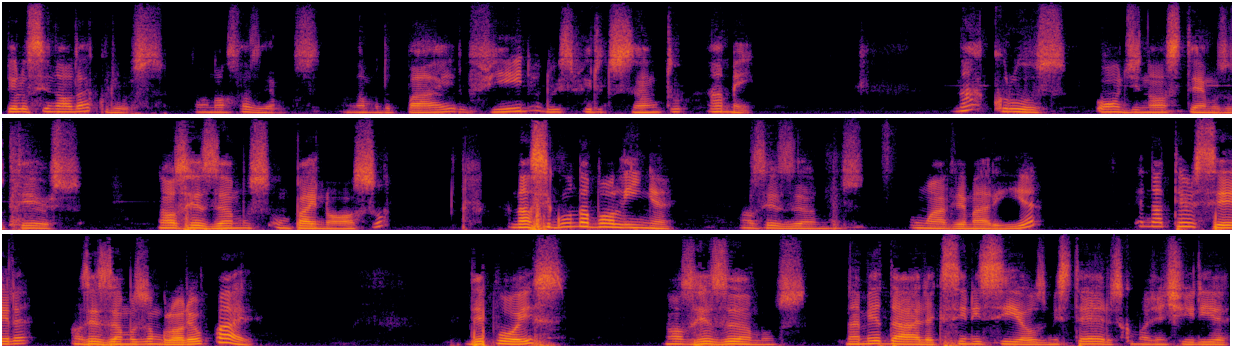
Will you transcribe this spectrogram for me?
pelo sinal da cruz. Então nós fazemos em nome do Pai, do Filho, do Espírito Santo. Amém. Na cruz onde nós temos o terço, nós rezamos um Pai Nosso. Na segunda bolinha, nós rezamos um Ave Maria. E na terceira, nós rezamos um Glória ao Pai. Depois, nós rezamos na medalha que se inicia os mistérios, como a gente iria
